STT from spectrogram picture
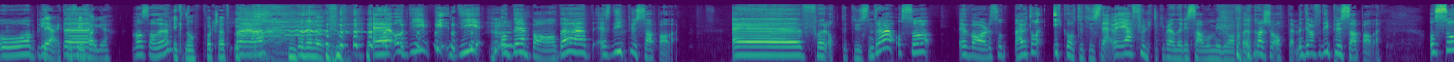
Og blitt Det er ikke noe fin farge. Hva sa du? Ikke noe. Fortsett. Nei, ja. eh, og, de, de, og det badet altså, De pussa opp badet. Eh, for 80 000, tror jeg. Og så eh, var det så Nei, vet du ikke 80 000. Jeg, jeg fulgte ikke med når de sa hvor mye det var for. Kanskje 8 Men det var fordi de pussa opp badet. Og så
